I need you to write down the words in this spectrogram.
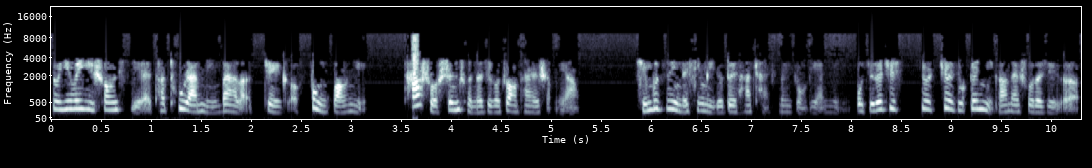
就因为一双鞋，他突然明白了这个凤凰女她所生存的这个状态是什么样，情不自禁的心里就对她产生了一种怜悯。我觉得这就这就跟你刚才说的这个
